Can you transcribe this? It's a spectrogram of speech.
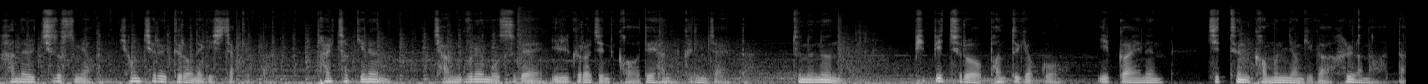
하늘을 치솟으며 형체를 드러내기 시작했다. 팔척기는 장군의 모습에 일그러진 거대한 그림자였다. 두 눈은 핏빛으로 번뜩였고 입가에는 짙은 검은 연기가 흘러나왔다.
